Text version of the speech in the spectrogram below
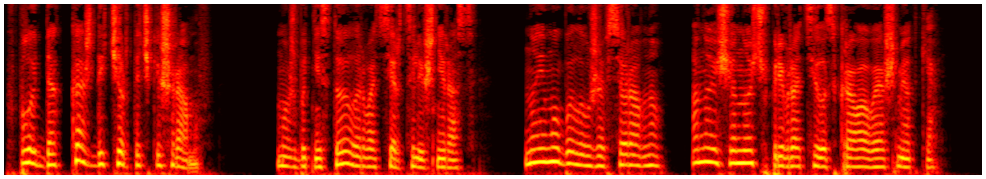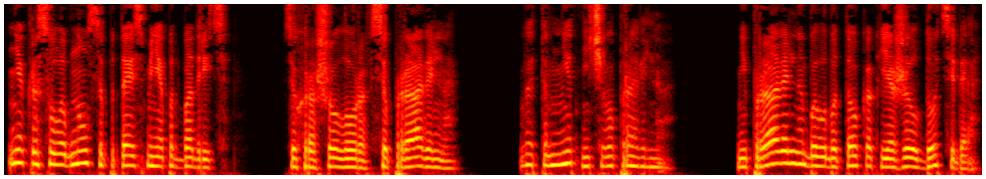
вплоть до каждой черточки шрамов. Может быть, не стоило рвать сердце лишний раз, но ему было уже все равно. Оно еще ночью превратилось в кровавые ошметки. Некрас улыбнулся, пытаясь меня подбодрить. «Все хорошо, Лора, все правильно». «В этом нет ничего правильного». «Неправильно было бы то, как я жил до тебя,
